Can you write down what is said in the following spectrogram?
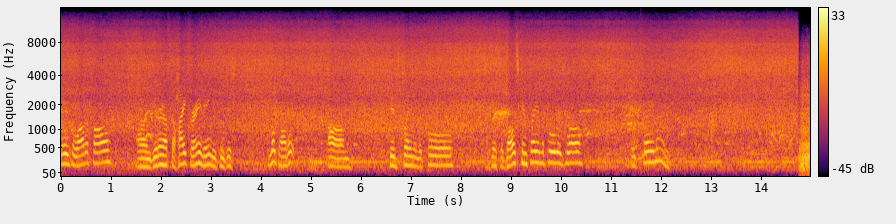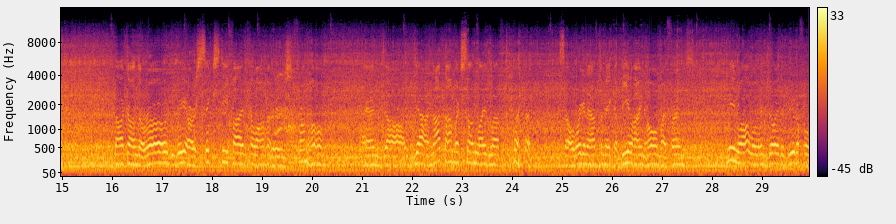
there's the waterfall. Um, you don't have to hike or anything, you can just look at it. Um, kids playing in the pool. I guess adults can play in the pool as well. It's very nice. Back on the road, we are 65 kilometers from home and uh, yeah, not that much sunlight left. so we're gonna have to make a beeline home, my friends. Meanwhile, we'll enjoy the beautiful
